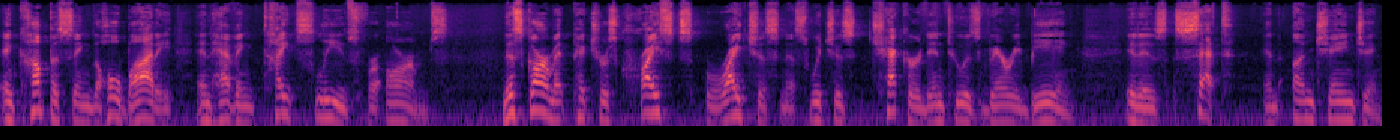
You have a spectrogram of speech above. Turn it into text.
encompassing the whole body and having tight sleeves for arms. This garment pictures Christ's righteousness, which is checkered into his very being. It is set and unchanging.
